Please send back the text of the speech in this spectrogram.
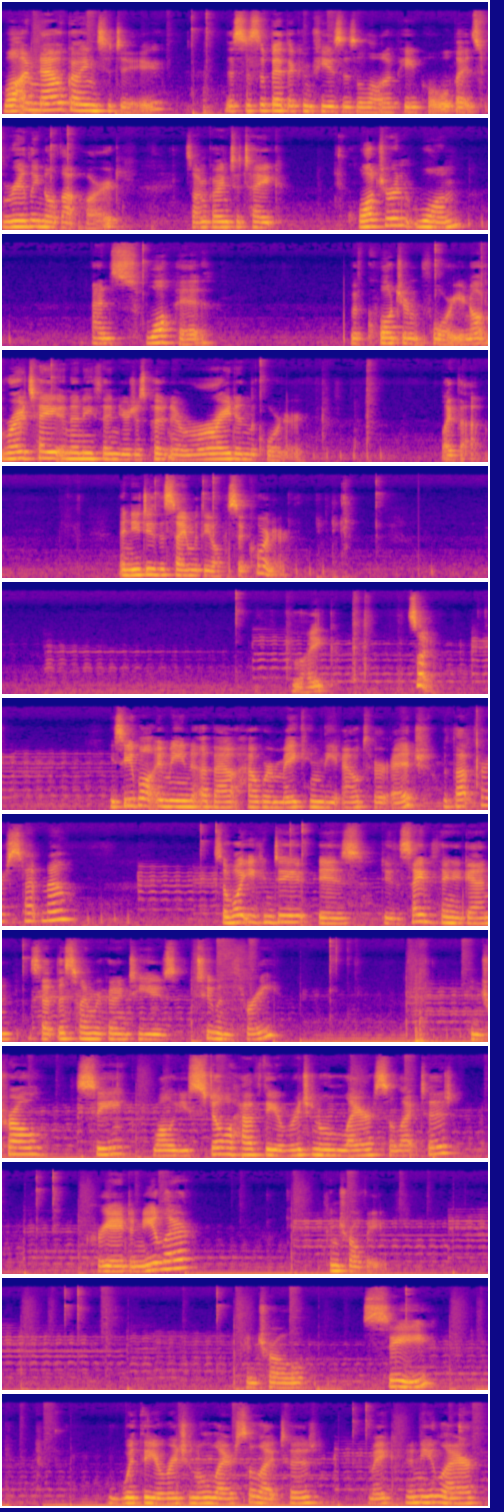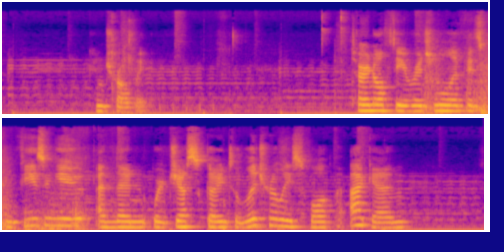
What I'm now going to do, this is the bit that confuses a lot of people, but it's really not that hard. So I'm going to take quadrant one and swap it with quadrant four. You're not rotating anything, you're just putting it right in the corner. Like that. And you do the same with the opposite corner. Like so. You see what I mean about how we're making the outer edge with that first step now? So what you can do is do the same thing again, except this time we're going to use two and three. Control C, while you still have the original layer selected, create a new layer, Control V. Control C, with the original layer selected, make a new layer, Control V. Turn off the original if it's confusing you, and then we're just going to literally swap again,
